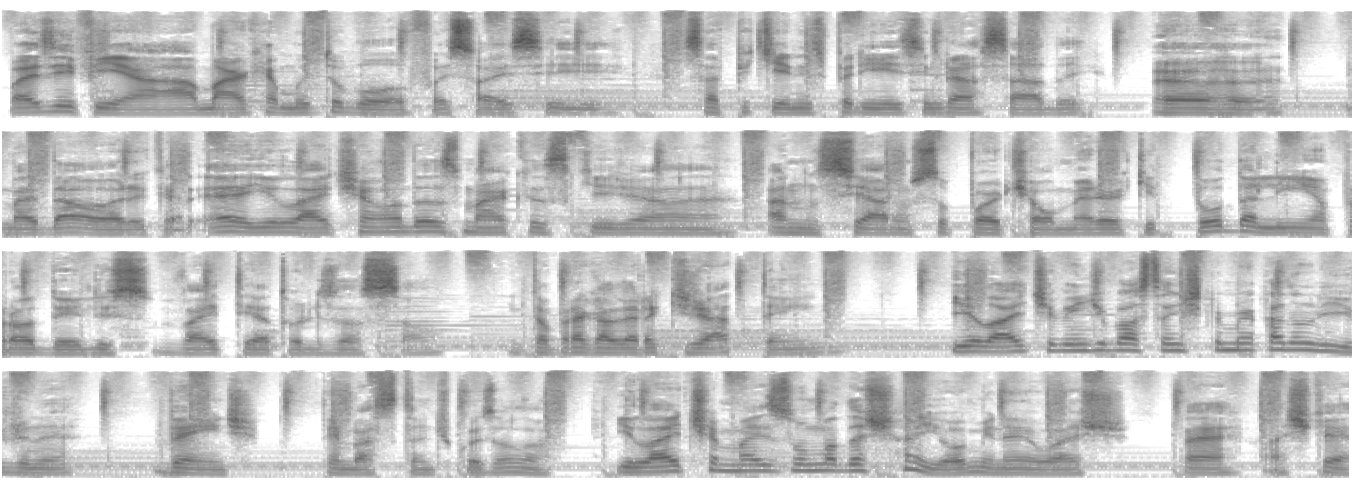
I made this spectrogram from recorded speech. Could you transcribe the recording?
mas enfim, a, marca é muito boa. Foi só esse, essa pequena experiência engraçada aí. Aham, uhum. mas da hora, cara. É, e o Light é uma das marcas que já anunciaram suporte ao Matter, que toda a linha Pro deles vai ter atualização. Então, pra galera que já tem, e Light vende bastante no Mercado Livre, né? Vende. Tem bastante coisa lá. E Light é mais uma da Xiaomi, né? Eu acho. É, acho que é.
